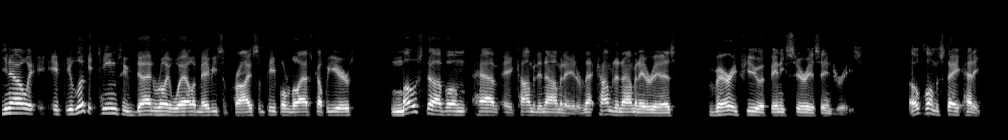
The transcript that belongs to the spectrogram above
you know, if you look at teams who've done really well and maybe surprised some people over the last couple years, most of them have a common denominator. And that common denominator is very few, if any, serious injuries. Oklahoma State had a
